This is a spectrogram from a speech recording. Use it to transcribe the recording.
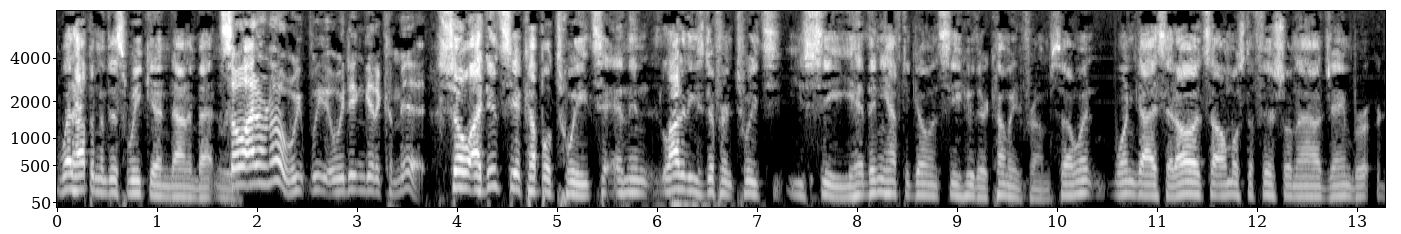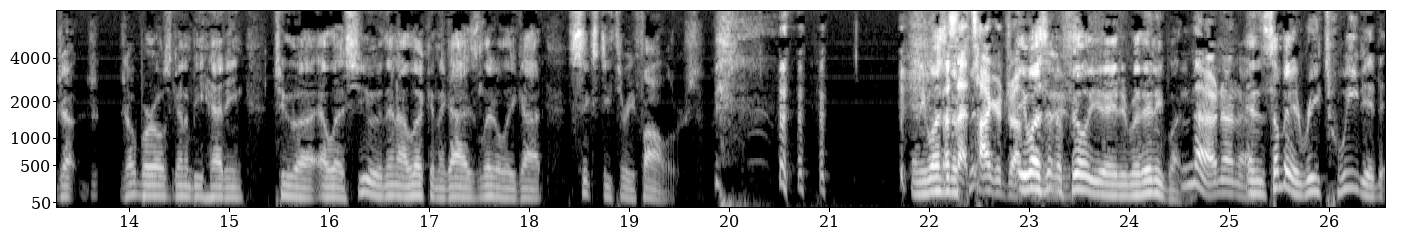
What happened to this weekend down in Baton Rouge? So I don't know. We, we we didn't get a commit. So I did see a couple tweets, and then a lot of these different tweets you see, then you have to go and see who they're coming from. So I went, one guy said, "Oh, it's almost official now. Jane Bur- Jo- Joe Burrow's going to be heading to uh, LSU." And then I look, and the guy's literally got 63 followers, and he wasn't. That's that Tiger drop He wasn't news. affiliated with anybody. No, no, no. And somebody retweeted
